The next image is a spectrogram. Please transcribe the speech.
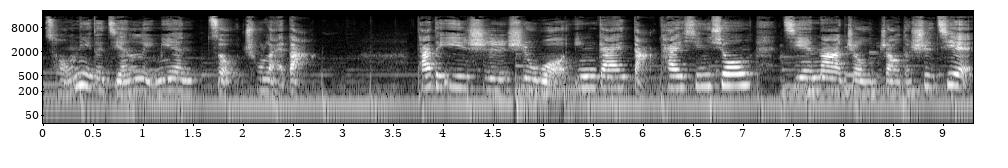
从你的茧里面走出来吧。”他的意思是我应该打开心胸，接纳周遭的世界。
